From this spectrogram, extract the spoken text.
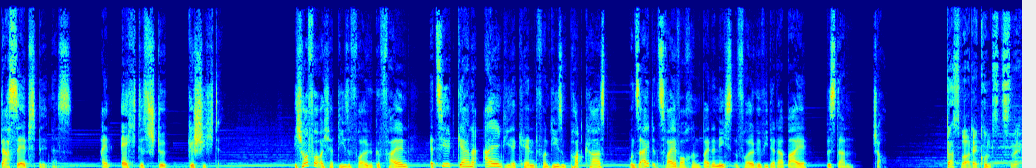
Das Selbstbildnis. Ein echtes Stück Geschichte. Ich hoffe, euch hat diese Folge gefallen. Erzählt gerne allen, die ihr kennt, von diesem Podcast und seid in zwei Wochen bei der nächsten Folge wieder dabei. Bis dann. Ciao. Das war der Kunstsnack.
